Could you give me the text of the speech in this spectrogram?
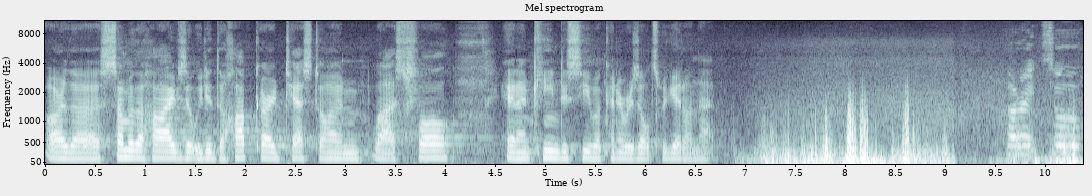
are the, some of the hives that we did the HopGuard test on last fall, and I'm keen to see what kind of results we get on that. All right, so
